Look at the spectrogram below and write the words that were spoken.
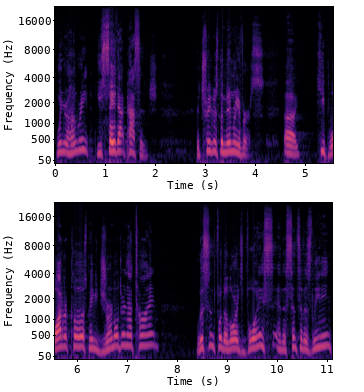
when you're hungry, you say that passage. It triggers the memory verse. Uh, keep water close, maybe journal during that time. Listen for the Lord's voice and the sense of his leading.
